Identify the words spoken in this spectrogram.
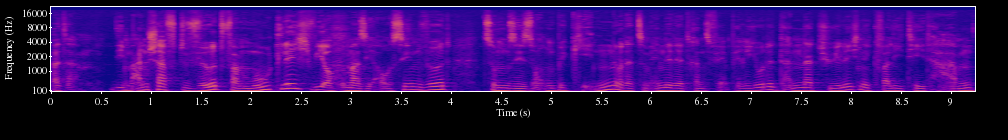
also die Mannschaft wird vermutlich, wie auch immer sie aussehen wird, zum Saisonbeginn oder zum Ende der Transferperiode dann natürlich eine Qualität haben,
